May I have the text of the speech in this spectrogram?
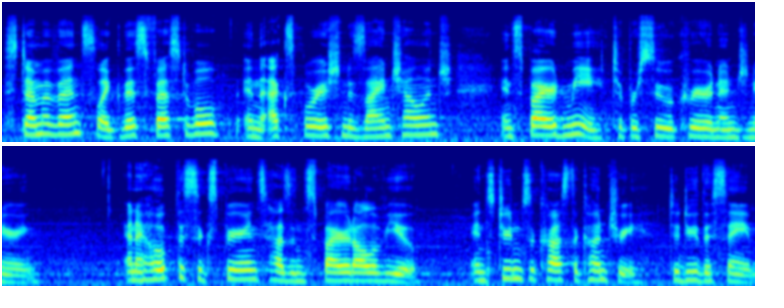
STEM events like this festival and the Exploration Design Challenge inspired me to pursue a career in engineering. And I hope this experience has inspired all of you and students across the country to do the same.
